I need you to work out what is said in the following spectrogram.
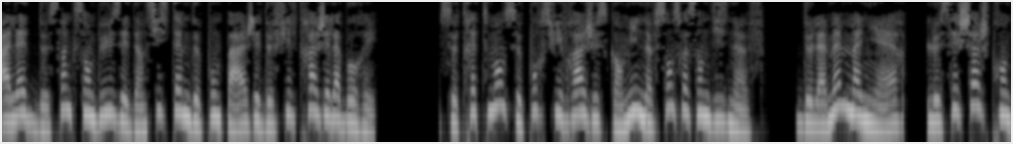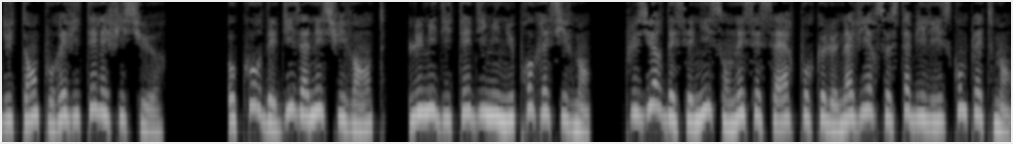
à l'aide de 500 buses et d'un système de pompage et de filtrage élaboré. Ce traitement se poursuivra jusqu'en 1979. De la même manière, le séchage prend du temps pour éviter les fissures. Au cours des dix années suivantes, l'humidité diminue progressivement. Plusieurs décennies sont nécessaires pour que le navire se stabilise complètement.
